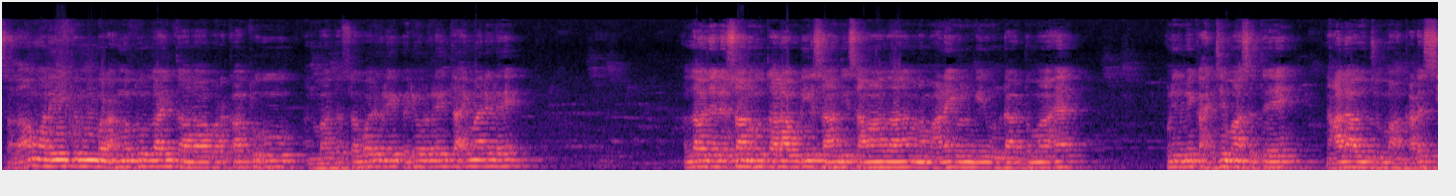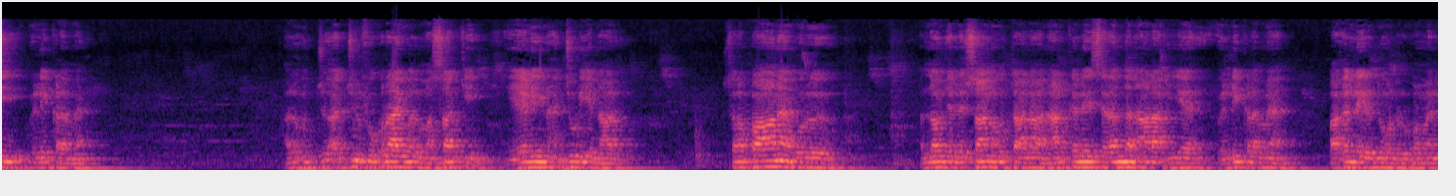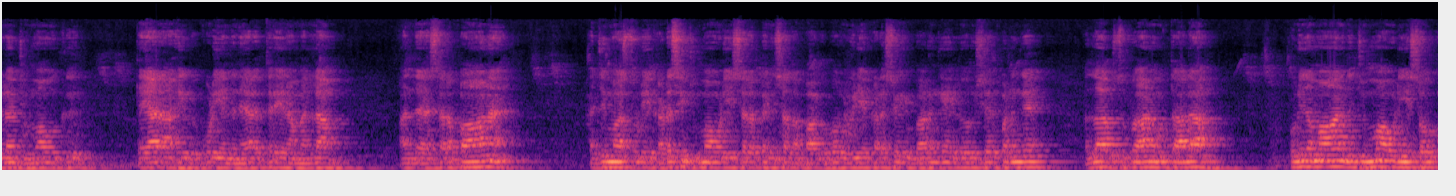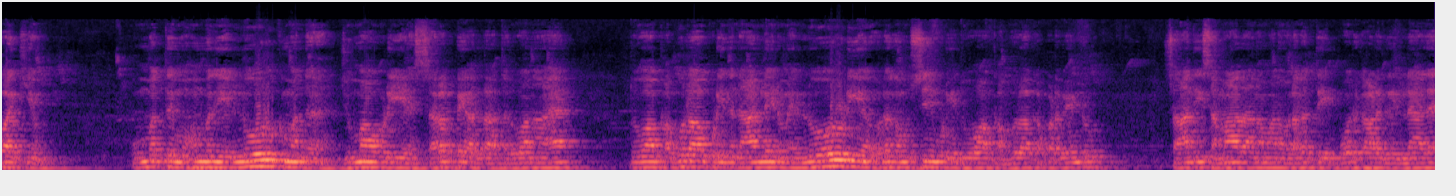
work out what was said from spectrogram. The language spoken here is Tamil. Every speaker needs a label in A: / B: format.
A: அஸ்லாம் வலைக்கம் வரமத்துல்லாய் தாலா வரகாத்துஹு அன்பார்ந்த சகோதரர்களே பெரியோர்களே தாய்மார்களே. அல்லாஹ் ஜல்லஷானு தாலாவுடைய சாந்தி சமாதானம் நம் அனைவரும் மீது உண்டாகட்டுமாக. புனிதமிக்க ஹஜ்ஜு மாதத்து நாலாவது ஜும்மா கடைசி வெள்ளிக்கிழமை. அல் ஹுஜ் அஜுல் ஃபுக்ராய் வல் மசாக்கி ஏழையின் ஹஜ்ஜுடைய நாள். சிறப்பான ஒரு அல்லாஹ் ஜல்லஷானு தாலா நாட்களே சிறந்த நாளாகிய வெள்ளிக்கிழமை பகலில் இருந்து கொண்டிருக்கிறோம். எல்லாம் ஜும்மாவுக்கு தயாராக இருக்கக்கூடிய இந்த நேரத்திலே நாம் எல்லாம் அந்த சிறப்பான ஹஜ்ஜி மாசத்துடைய கடைசி ஜும்மாவுடைய சிறப்பை இன்ஷால்லாம் பார்க்க போகிற வீடியோ கடைசி வரைக்கும் பாருங்கள் எல்லோரும் ஷேர் பண்ணுங்கள் அல்லாஹ் சுப்ஹானஹு தாலா புனிதமான இந்த ஜும்மாவுடைய சௌபாக்கியம் உம்மத்து முகமது எல்லோருக்கும் அந்த ஜும்மாவுடைய சிறப்பை அல்லாஹ் தருவானாக. துவா கபூலாகக்கூடிய இந்த நாளிலே நம்ம எல்லோருடைய உலக முஸ்லீமுடைய துவா கபூலாக்கப்பட வேண்டும். சாதி சமாதானமான உலகத்தை போர்க்காலங்கள் இல்லாத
